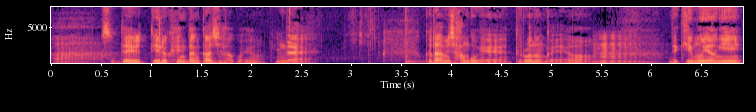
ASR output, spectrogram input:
아. 그래서 대, 대륙 횡단까지 하고요. 네. 그 다음에 이제 한국에 들어오는 거예요. 음. 근데 김우영이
